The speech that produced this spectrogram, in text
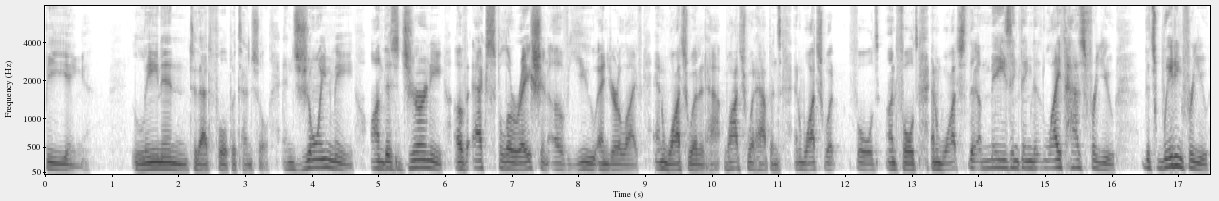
being. Lean into that full potential and join me on this journey of exploration of you and your life and watch what it ha- watch what happens and watch what folds unfolds and watch the amazing thing that life has for you that's waiting for you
